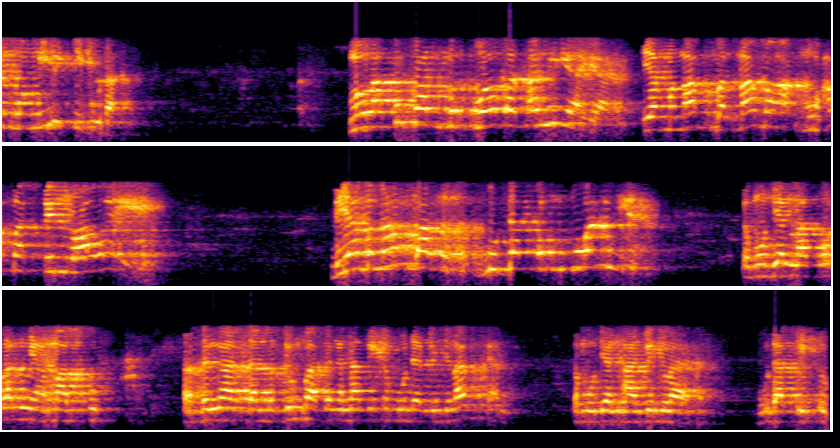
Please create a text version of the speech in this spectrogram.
yang memiliki budak melakukan perbuatan aniaya yang bernama Muhammad bin Rawai. Dia menampar budak perempuannya. Kemudian laporannya masuk terdengar dan berjumpa dengan Nabi kemudian dijelaskan. Kemudian akhirnya budak itu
